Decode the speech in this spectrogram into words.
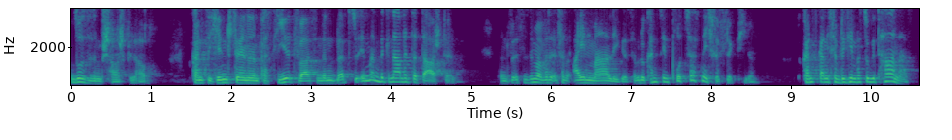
Und so ist es im Schauspiel auch. Du kannst dich hinstellen und dann passiert was und dann bleibst du immer ein begnadeter Darsteller. Dann ist es immer was, etwas Einmaliges. Aber du kannst den Prozess nicht reflektieren. Du kannst gar nicht reflektieren, was du getan hast.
